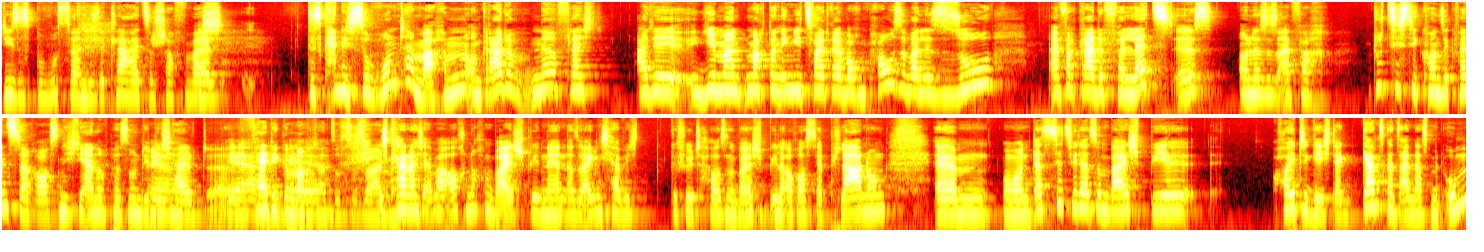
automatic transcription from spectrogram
dieses Bewusstsein, diese Klarheit zu schaffen, weil ich, das kann dich so runter machen und gerade, ne, vielleicht hat ja jemand macht dann irgendwie zwei, drei Wochen Pause, weil er so einfach gerade verletzt ist und es ist einfach du ziehst die Konsequenz daraus, nicht die andere Person, die ja. dich halt äh, ja. fertig gemacht ja. hat, sozusagen. Ich kann euch aber auch noch ein Beispiel nennen. Also eigentlich habe ich gefühlt tausende Beispiele auch aus der Planung. Ähm, und das ist jetzt wieder so ein Beispiel. Heute gehe ich da ganz, ganz anders mit um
